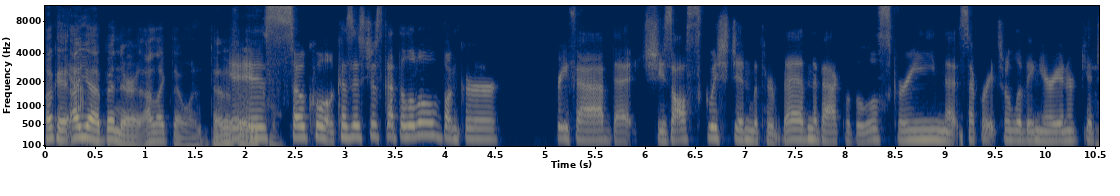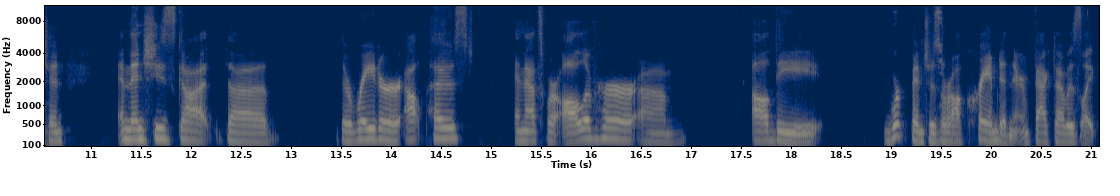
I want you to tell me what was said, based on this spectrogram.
Okay. Yeah. Oh, yeah, I've been there. I like that one. That is, really cool. so cool because it's just got the little bunker prefab that she's all squished in with her bed in the back with a little screen that separates her living area and her kitchen. And then she's got the the raider outpost, and that's where all of her um all the workbenches are all crammed in there. In fact, I was like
